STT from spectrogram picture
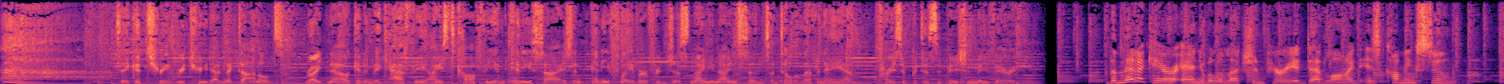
Take a treat retreat at McDonald's. Right now, get a McCafe iced coffee in any size and any flavor for just 99 cents until 11 a.m. Price of participation may vary. The Medicare annual election period deadline is coming soon.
